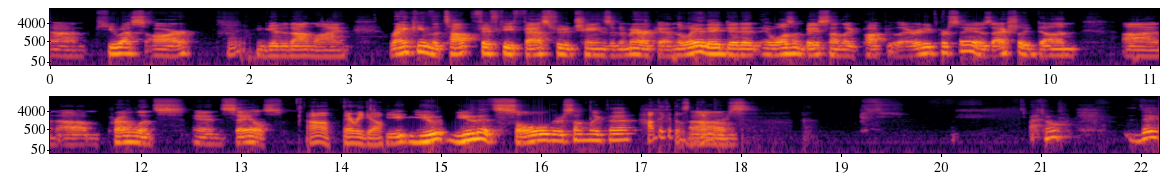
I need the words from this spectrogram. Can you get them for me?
on QSR. Hmm. You can get it online, ranking the top 50 fast food chains in America. And the way they did it, it wasn't based on like popularity per se. It was actually done on um, prevalence and sales. Oh, there we go. U- u- units sold or something like that. How'd they get those Um, numbers? I don't. They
